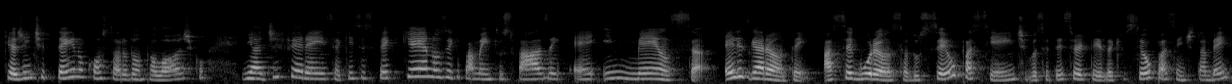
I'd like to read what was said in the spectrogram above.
que a gente tem no consultório odontológico e a diferença que esses pequenos equipamentos fazem é imensa. Eles garantem a segurança do seu paciente, você ter certeza que o seu paciente está bem,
